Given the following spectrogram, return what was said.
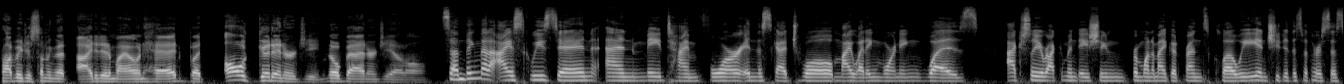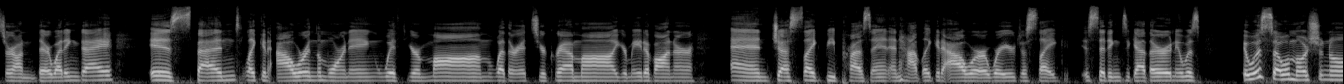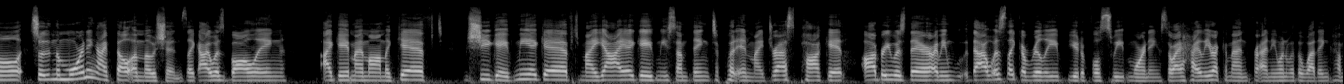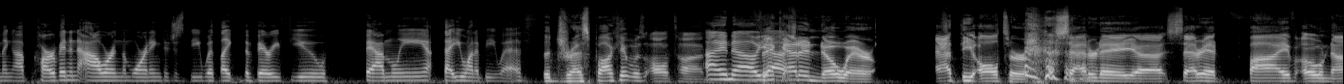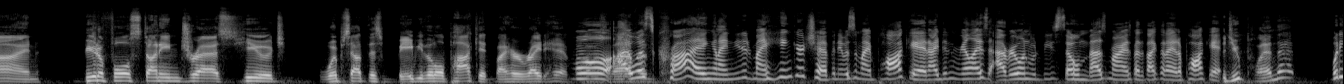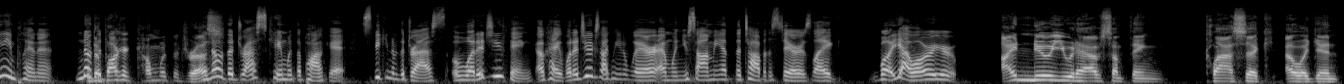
probably just something that I did in my own head, but all good energy, no bad energy at all. Something that I squeezed in and made time for in the schedule my wedding morning was actually a recommendation from one of my good friends, Chloe, and she did this with her sister on their wedding day. Is spend like an hour in the morning with your mom, whether it's your grandma, your maid of honor, and just like be present and have like an hour where you're just like sitting together. And it was it was so emotional. So in the morning I felt emotions. Like I was bawling. I gave my mom a gift. She gave me a gift. My yaya gave me something to put in my dress pocket. Aubrey was there. I mean, that was like a really beautiful, sweet morning. So I highly recommend for anyone with a wedding coming up, carve in an hour in the morning to just be with like the very few family that you want to be with. The dress pocket was all time. I know, Vic yeah. out of nowhere at the altar Saturday, uh, Saturday at five oh nine. beautiful, stunning dress, huge. Whips out this baby little pocket by her right hip. Well, I laughing. was crying and I needed my handkerchief and it was in my pocket. And I didn't realize everyone would be so mesmerized by the fact that I had a pocket. Did you plan that? What do you mean plan it? No, Did the, pocket come with the dress? No, the dress came with the pocket. Speaking of the dress, what did you think? Okay, what did you expect me to wear? And when you saw me at the top of the stairs, like, well, yeah, what were your? I knew you would have something classic, elegant,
